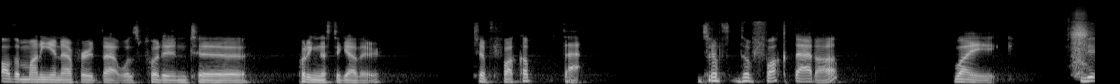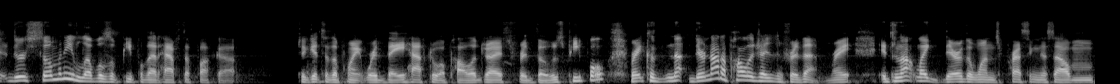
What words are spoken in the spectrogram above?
all the money and effort that was put into putting this together to fuck up that to, to fuck that up like there's so many levels of people that have to fuck up to get to the point where they have to apologize for those people, right? Because they're not apologizing for them, right? It's not like they're the ones pressing this album,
